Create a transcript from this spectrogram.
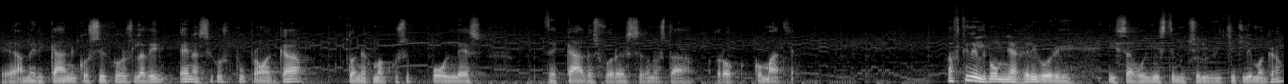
ε, αμερικάνικος ήχος, δηλαδή ένας ήχος που πραγματικά τον έχουμε ακούσει πολλές δεκάδες φορές σε γνωστά rock κομμάτια. Αυτή είναι λοιπόν μια γρήγορη εισαγωγή στη μυξολογική κλίμακα.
